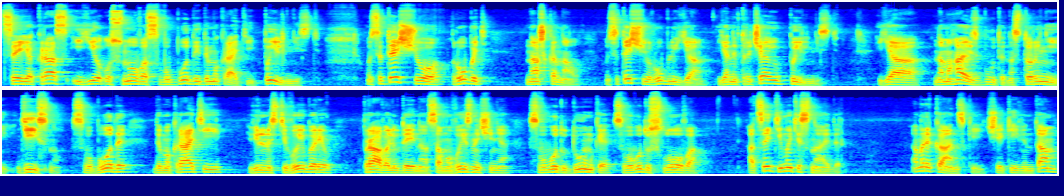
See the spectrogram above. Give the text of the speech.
Це якраз і є основа свободи і демократії. Пильність. Ось це те, що робить наш канал. Це те, що роблю я. Я не втрачаю пильність. Я намагаюсь бути на стороні дійсно свободи, демократії, вільності виборів, права людей на самовизначення, свободу думки, свободу слова. А це Тімоті Снайдер, американський, чи який він там,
